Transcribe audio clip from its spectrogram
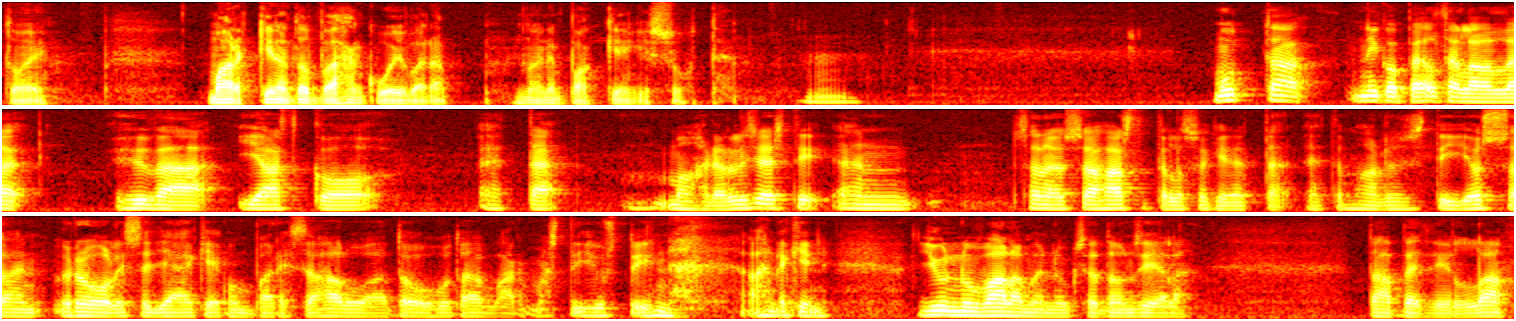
toi markkinat on vähän kuivana noiden pakkienkin suhteen. Mutta Niko Peltalalle hyvää jatkoa, että mahdollisesti hän sanoi jossain haastattelussakin, että, että mahdollisesti jossain roolissa jääkiekon parissa haluaa touhuta. Varmasti justiin ainakin Junnu valmennukset on siellä tapetilla.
